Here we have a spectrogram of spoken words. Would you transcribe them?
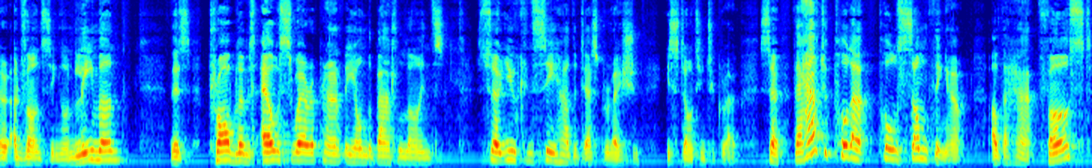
uh, advancing on Liman. There's problems elsewhere, apparently, on the battle lines. So you can see how the desperation is starting to grow. So they have to pull out, pull something out of the hat fast.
